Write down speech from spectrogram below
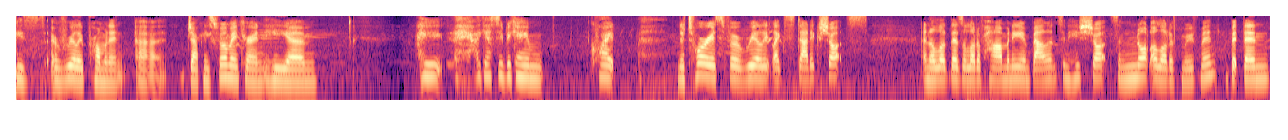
he's a really prominent uh, Japanese filmmaker, and he um, he I guess he became quite notorious for really like static shots, and a lot there's a lot of harmony and balance in his shots, and not a lot of movement. But then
